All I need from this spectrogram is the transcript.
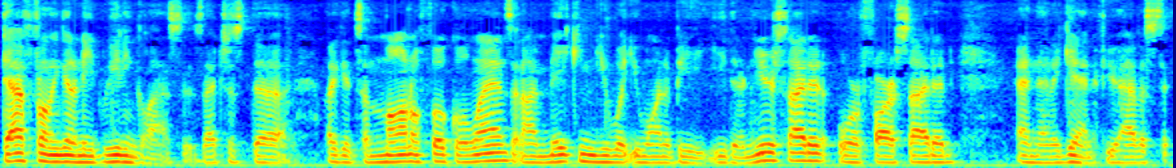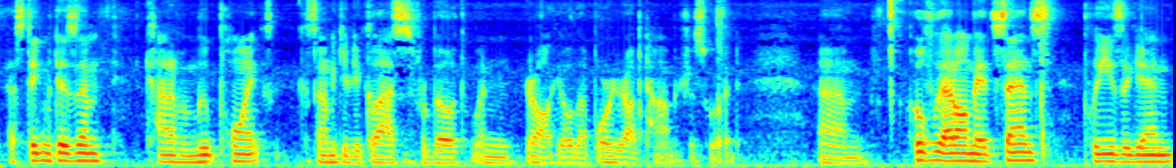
definitely going to need reading glasses. That's just uh, like it's a monofocal lens, and I'm making you what you want to be, either nearsighted or farsighted. And then again, if you have a, astigmatism, kind of a moot point, because I'm going to give you glasses for both when you're all healed up, or your optometrist would. Um, hopefully that all made sense. Please, again,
